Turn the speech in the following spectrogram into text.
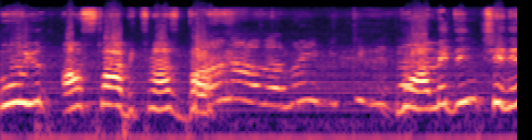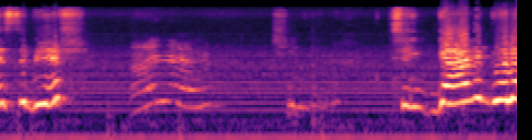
bu oyun asla bitmez. Bak. Bana ağlamayı bitti güzel. Muhammed'in çenesi bir. Aynen. Çingene. Çin, yani böyle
